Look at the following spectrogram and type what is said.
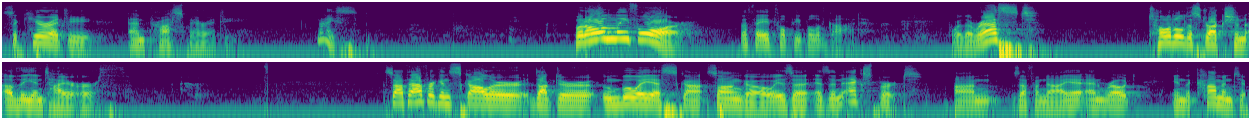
security, and prosperity. Nice. But only for the faithful people of God. For the rest, total destruction of the entire earth. South African scholar Dr. Umbuye Songo is, a, is an expert on Zephaniah and wrote, in the commentary,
